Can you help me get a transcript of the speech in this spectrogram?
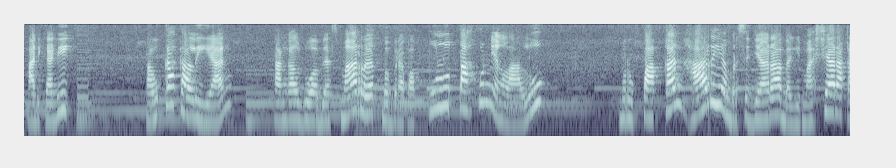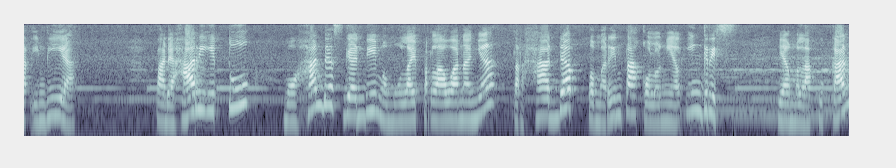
Adik-adik, tahukah kalian tanggal 12 Maret beberapa puluh tahun yang lalu merupakan hari yang bersejarah bagi masyarakat India pada hari itu, Mohandas Gandhi memulai perlawanannya terhadap pemerintah kolonial Inggris yang melakukan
